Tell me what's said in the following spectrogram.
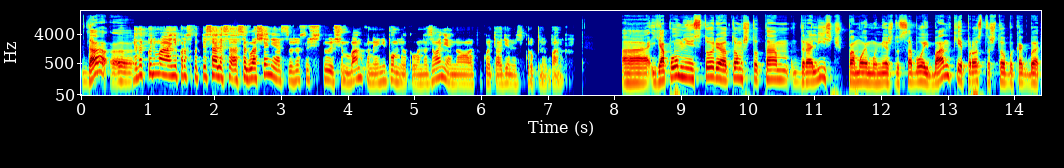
Да. Э... Я так понимаю, они просто подписали соглашение с уже существующим банком. Я не помню, какого названия, но какой-то один из крупных банков. А, я помню историю о том, что там дрались, по-моему, между собой банки, просто чтобы как бы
